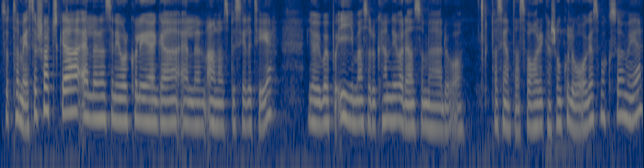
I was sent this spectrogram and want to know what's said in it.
Så ta med sig sköterska eller en senior kollega eller en annan specialitet. Jag jobbar på IMA så då kan det vara den som är då patientansvarig, kanske onkologen som också är med.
